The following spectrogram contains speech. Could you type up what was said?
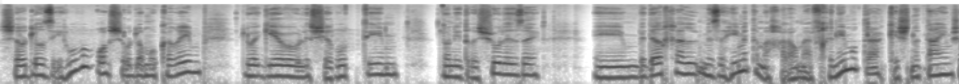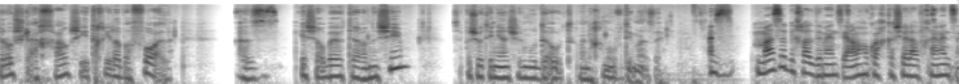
שעוד לא זיהו, או שעוד לא מוכרים, לא הגיעו לשירותים, לא נדרשו לזה. אה, בדרך כלל מזהים את המחלה ומאבחנים אותה כשנתיים, שלוש לאחר שהיא התחילה בפועל. אז יש הרבה יותר אנשים, זה פשוט עניין של מודעות, ואנחנו עובדים על זה. אז מה זה בכלל דמנציה? למה כל כך קשה לאבחן את זה?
